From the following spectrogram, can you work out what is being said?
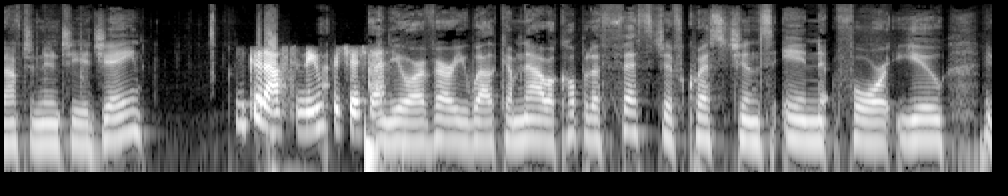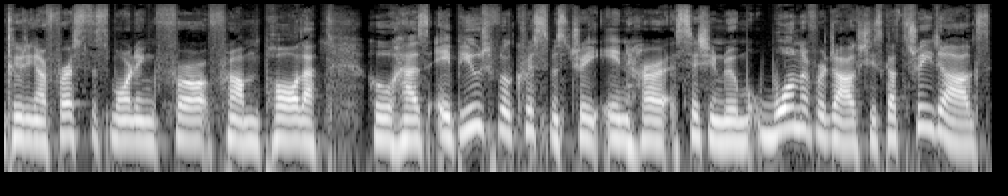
afternoon to you, Jane. Good afternoon, Patricia. And you are very welcome. Now, a couple of festive questions in for you, including our first this morning for, from Paula, who has a beautiful Christmas tree in her sitting room. One of her dogs, she's got three dogs,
